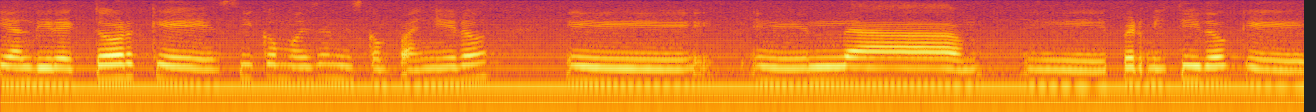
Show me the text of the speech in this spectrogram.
y al director que sí, como dicen mis compañeros, eh, él ha eh, permitido que,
